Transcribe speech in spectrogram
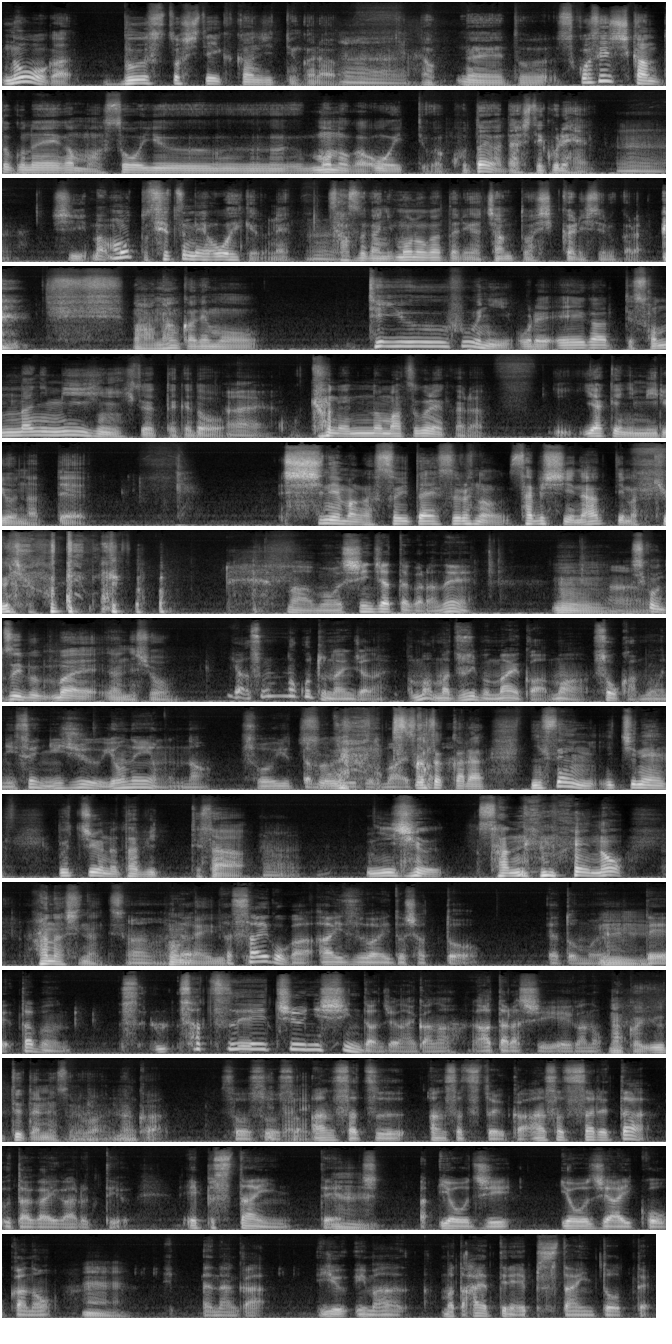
脳がブーストしていく感じっていうかな、うん。あえー、とスコセッシ監督の映画もそういうものが多いっていうか答えは出してくれへん。うん。し、まあ、もっと説明多いけどねうん。さすがに物語がちゃんとしっかりしてるから。まあなんかでもっていう風に俺映画ってそんなに見いひん人やったけど、はい。去年の末ぐらいからやけに見るようになってシネマが衰退するの寂しいなって今急に思ってけ どまあもう死んじゃったからね。うん。しかもずいぶん前なんでしょいやそんなことないんじゃない？まあまあずいぶん前か。まあそうか。もう2024年やもんな。そう言ったらもうずいぶん前そうだかから2001年宇宙の旅ってさうん。23年前の話なんですよ。うん本来最後がアイズワイドシャットやと思うよ、うん。で多分す撮影中に死んだんじゃないかな。新しい映画の。なんか言ってたねそれは。うん。なんか。そうそうそう、暗殺暗殺というか暗殺された疑いがあるっていう。エプスタインって、うん。あ幼児幼児愛好家のうん。あなんかゆ今また流行ってるねエプスタイン島って。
